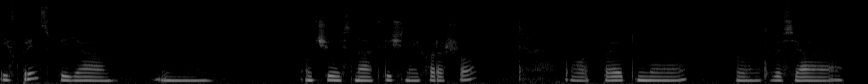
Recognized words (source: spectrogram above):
И, в принципе, я училась на отлично и хорошо. Вот, поэтому э, вот эта вся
